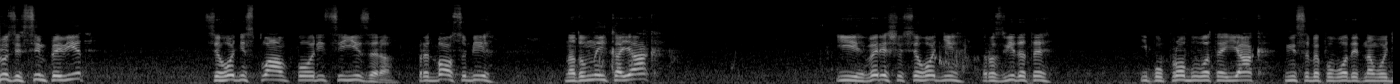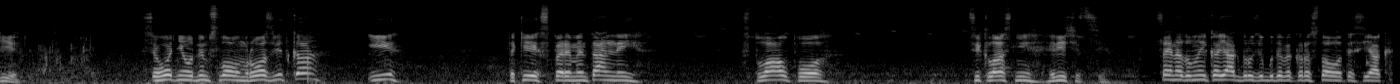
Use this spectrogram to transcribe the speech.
Друзі, всім привіт! Сьогодні сплав по річці Їзера. Придбав собі надувний каяк і вирішив сьогодні розвідати і попробувати, як він себе поводить на воді. Сьогодні, одним словом, розвідка і такий експериментальний сплав по цій класній річці. Цей надувний каяк, друзі, буде використовуватись як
